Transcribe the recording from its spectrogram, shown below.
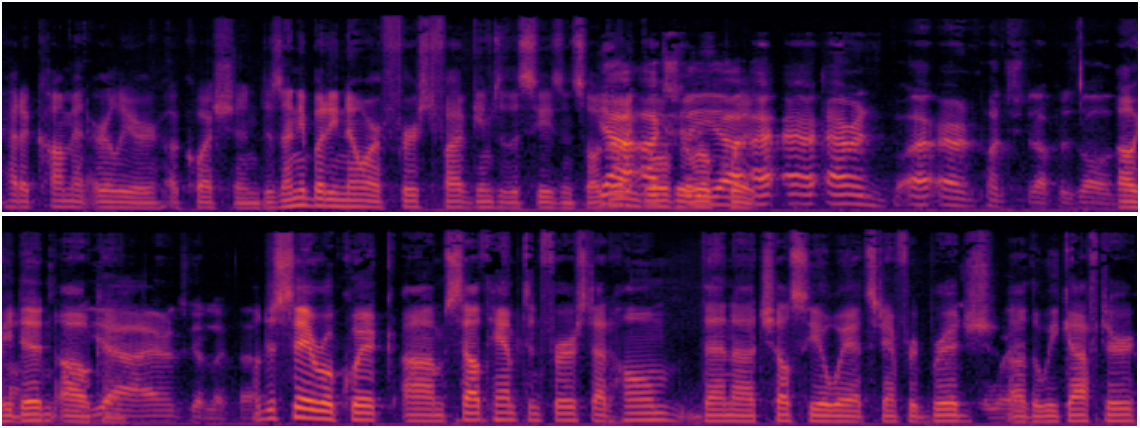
had a comment earlier, a question. Does anybody know our first five games of the season? So I'll go yeah, ahead and go over actually, it real yeah, quick. A- A- Aaron, uh, Aaron punched it up as well. Oh, he did? Oh, okay. Yeah, Aaron's good like that. I'll just say real quick. Um, Southampton first at home, then uh, Chelsea away at Stamford Bridge uh, the week after,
